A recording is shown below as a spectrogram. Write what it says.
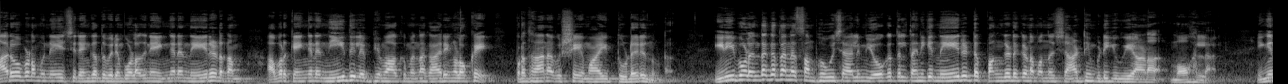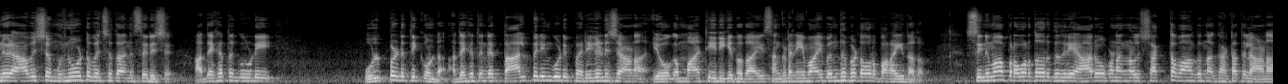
ആരോപണം ഉന്നയിച്ച് രംഗത്ത് വരുമ്പോൾ അതിനെ എങ്ങനെ നേരിടണം അവർക്ക് എങ്ങനെ നീതി ലഭ്യമാക്കുമെന്ന കാര്യങ്ങളൊക്കെ പ്രധാന വിഷയമായി തുടരുന്നുണ്ട്. ഇനിയിപ്പോൾ എന്തൊക്കെ തന്നെ സംഭവിച്ചാലും യോഗത്തിൽ തനിക്ക് നേരിട്ട് പങ്കെടുക്കണമെന്ന് ശാഠ്യം പിടിക്കുകയാണ് മോഹൻലാൽ. ഇങ്ങനെ ഒരു ആവശ്യം മുന്നോട്ട് വെച്ചതനുസരിച്ച് അദ്ദേഹത്തെ കൂടി ഉൾപ്പെടുത്തിക്കൊണ്ട് അദ്ദേഹത്തിന്റെ താല്പര്യം കൂടി പരിഗണിച്ചാണ് യോഗം മാറ്റിയിരിക്കുന്നതായി സംഘടനയുമായി ബന്ധപ്പെട്ടവർ പറയുന്നത്. സിനിമാ പ്രവർത്തകർക്കെതിരെ ആരോപണങ്ങൾ ശക്തമാകുന്ന ഘട്ടത്തിലാണ്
